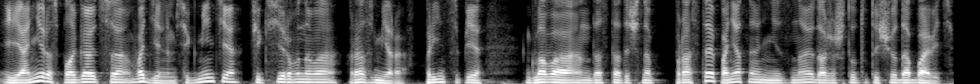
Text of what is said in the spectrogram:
И они располагаются в отдельном сегменте фиксированного размера. В принципе, глава достаточно простая, понятно, не знаю даже, что тут еще добавить.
